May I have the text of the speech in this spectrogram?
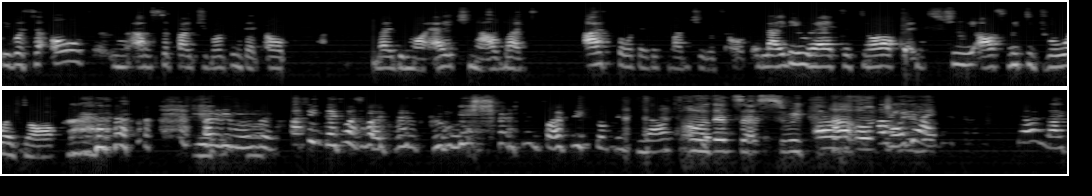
there was an old, I suppose she wasn't that old, maybe my age now, but I thought at the time she was old. A lady who had a dog and she asked me to draw a dog. yeah. I remember, I think that was my first commission if I think of it now. Oh, that's so sweet. Um, how old are you? Yeah, like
